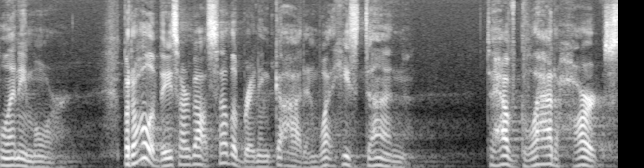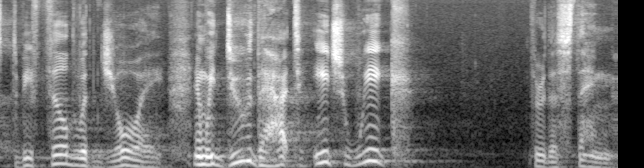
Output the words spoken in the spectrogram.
plenty more. But all of these are about celebrating God and what He's done, to have glad hearts, to be filled with joy. And we do that each week through this thing,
